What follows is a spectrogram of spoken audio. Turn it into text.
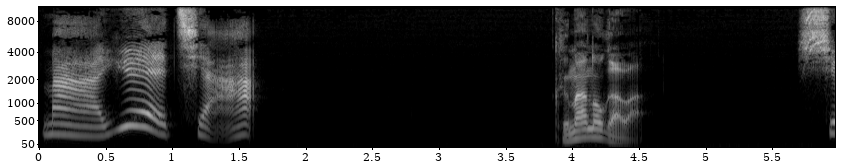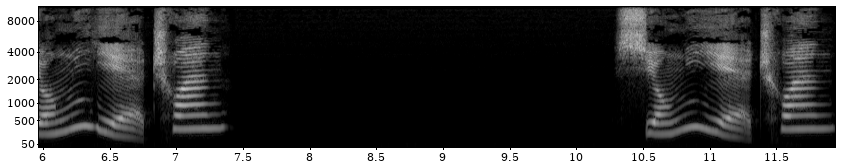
马月卡熊野川、熊野川熊野川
